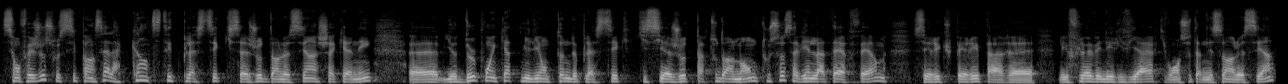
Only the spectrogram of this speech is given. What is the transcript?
Si on fait juste aussi penser à la quantité de plastique qui s'ajoute dans l'océan chaque année, euh, il y a 2,4 millions de tonnes de plastique qui s'y ajoutent partout dans le monde. Tout ça, ça vient de la terre ferme. C'est récupéré par euh, les fleuves et les rivières qui vont ensuite amener ça dans l'océan.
